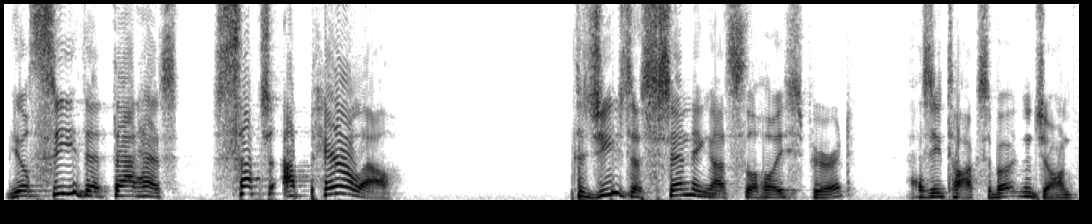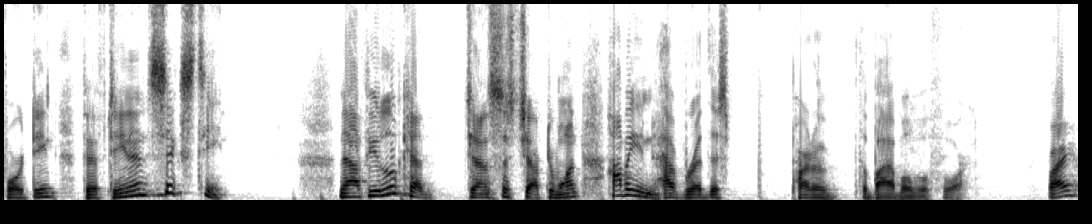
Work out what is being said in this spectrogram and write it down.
you'll see that that has such a parallel to Jesus sending us the Holy Spirit, as He talks about in John 14, 15, and 16. Now, if you look at Genesis chapter 1, how many have read this part of the Bible before, right?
